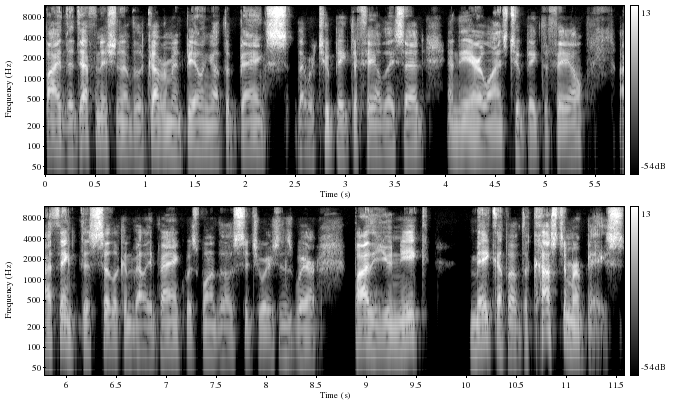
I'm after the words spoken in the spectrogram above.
by the definition of the government bailing out the banks that were too big to fail, they said, and the airlines too big to fail. I think this Silicon Valley Bank was one of those situations where by the unique makeup of the customer base,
